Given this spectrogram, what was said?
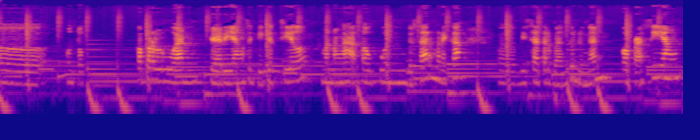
uh, untuk keperluan dari yang segi kecil, menengah ataupun besar mereka uh, bisa terbantu dengan kooperasi yang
